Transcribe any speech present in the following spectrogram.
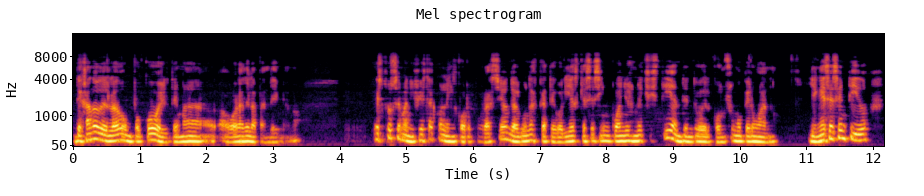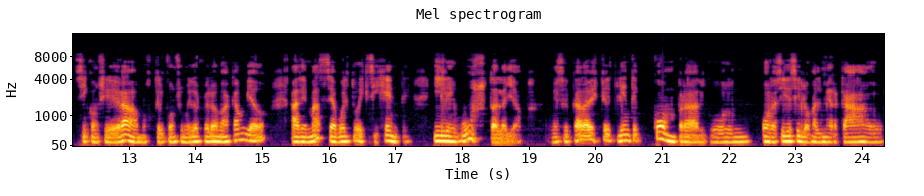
dejando de lado un poco el tema ahora de la pandemia. Esto se manifiesta con la incorporación de algunas categorías que hace cinco años no existían dentro del consumo peruano. Y en ese sentido, si considerábamos que el consumidor peruano ha cambiado, además se ha vuelto exigente y le gusta la yapa. Cada vez que el cliente compra algo, por así decirlo, al mercado,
